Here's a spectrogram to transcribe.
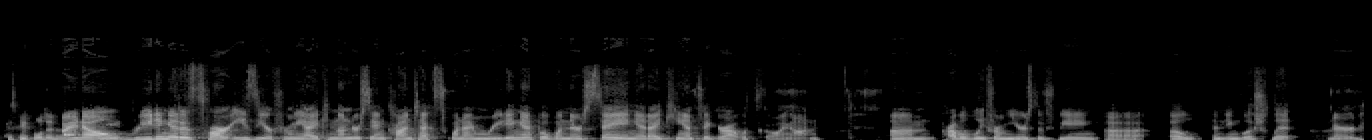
because people didn't. I know read. reading it is far easier for me. I can understand context when I'm reading it, but when they're saying it, I can't figure out what's going on. Um, probably from years of being uh, a, an English lit nerd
